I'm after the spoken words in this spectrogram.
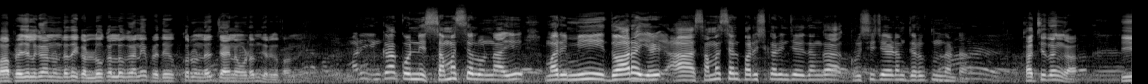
మా ప్రజలు కానీ ఉండదు ఇక్కడ లోకల్లో కానీ ప్రతి ఒక్కరు ఉండదు జాయిన్ అవ్వడం జరుగుతుంది. మరి ఇంకా కొన్ని సమస్యలు ఉన్నాయి. మరి మీ ద్వారా ఆ సమస్యలు పరిష్కరించే విధంగా కృషి చేయడం జరుగుతుందంట. ఖచ్చితంగా. ఈ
